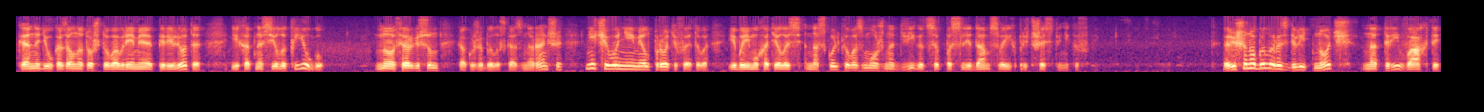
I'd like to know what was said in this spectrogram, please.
Кеннеди указал на то, что во время перелета их относило к югу, но Фергюсон, как уже было сказано раньше, ничего не имел против этого, ибо ему хотелось, насколько возможно, двигаться по следам своих предшественников. Решено было разделить ночь на три вахты,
